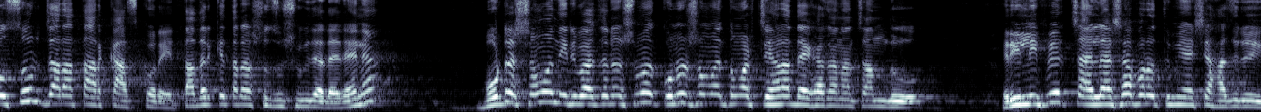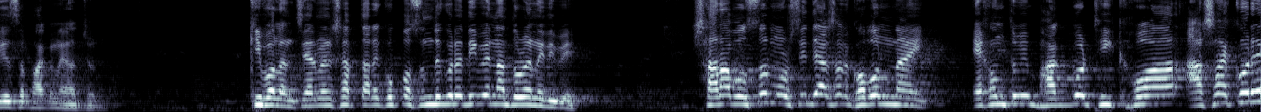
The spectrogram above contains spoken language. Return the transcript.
বছর যারা তার কাজ করে, তাদেরকে তারা সুযোগ সুবিধা দেয়, তাই না? ভোটের সময়, নির্বাচনের সময় কোনো সময় তোমার চেহারা দেখা যায় না, চান্দু। রিলিফের চাইলে আসা পরে তুমি এসে হাজির হয়ে গেছো ভাগ নেওয়ার জন্য। কি বলেন, চেয়ারম্যান সাহেব তারা খুব পছন্দ করে দিবে না দৌড়ানে দিবে? সারা বছর মসজিদে আসার খবর নাই। এখন তুমি ভাগ্য ঠিক হওয়ার আশা করে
